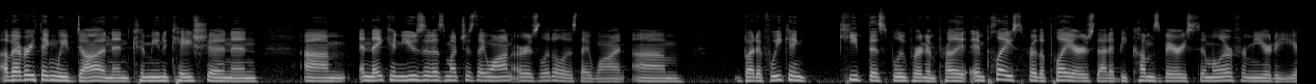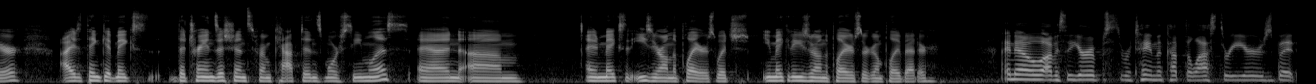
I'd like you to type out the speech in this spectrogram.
of everything we've done and communication and. Um, and they can use it as much as they want or as little as they want. Um, but if we can keep this blueprint in, play, in place for the players, that it becomes very similar from year to year, I think it makes the transitions from captains more seamless and um, and makes it easier on the players. Which you make it easier on the players, they're going to play better. I know obviously Europe's retained the cup the last three years, but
